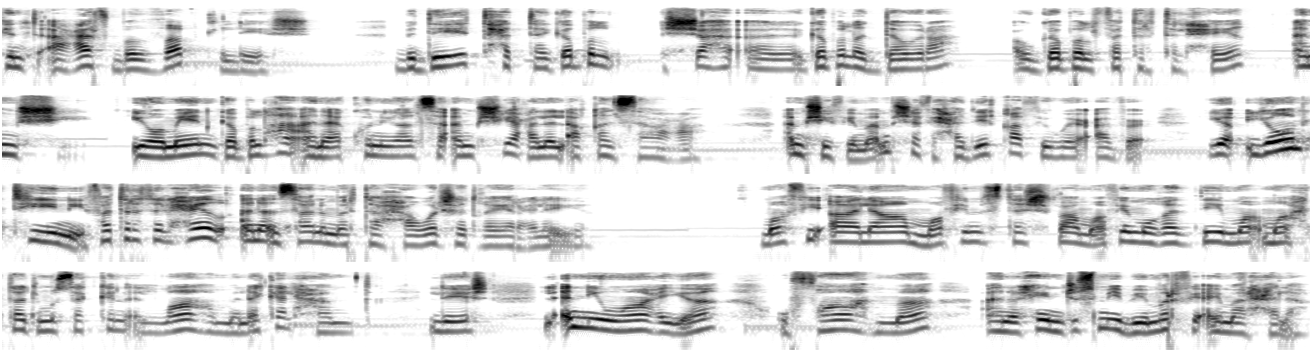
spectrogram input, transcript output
كنت أعرف بالضبط ليش. بديت حتى قبل الشهر آه، قبل الدورة أو قبل فترة الحيض أمشي. يومين قبلها أنا أكون جالسة أمشي على الأقل ساعة. أمشي في ممشى في حديقة في وير ايفر يوم تيني فترة الحيض أنا إنسانة مرتاحة ولا شيء تغير علي. ما في آلام ما في مستشفى ما في مغذي ما, ما أحتاج مسكن. اللهم لك الحمد. ليش؟ لأني واعية وفاهمة أنا الحين جسمي بيمر في أي مرحلة.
